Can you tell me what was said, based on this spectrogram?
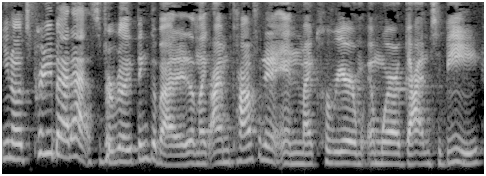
you know, it's pretty badass if I really think about it. And like, I'm confident in my career and where I've gotten to be.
